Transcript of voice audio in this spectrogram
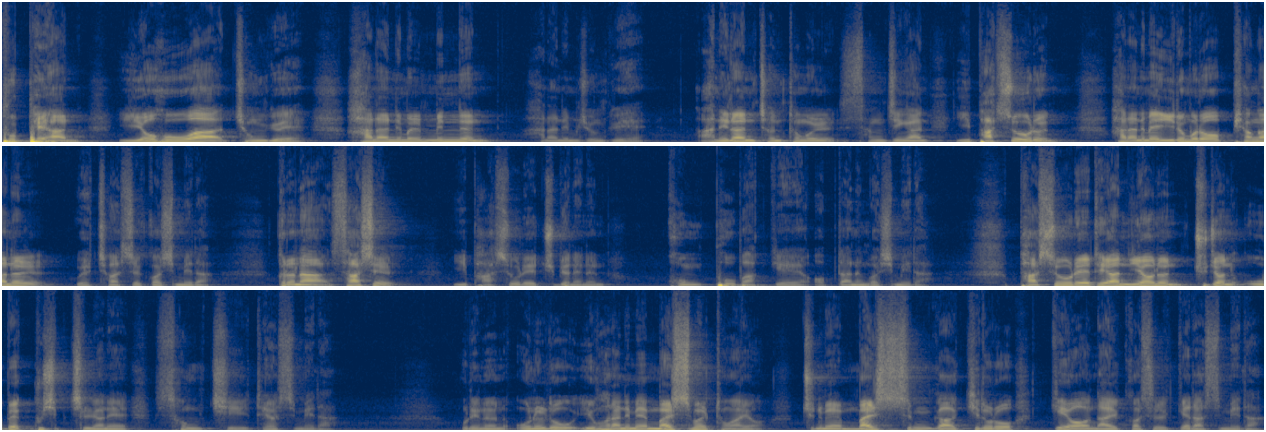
부패한 여호와 종교에 하나님을 믿는 하나님 종교에 아니란 전통을 상징한 이 바수울은 하나님의 이름으로 평안을 외쳐왔을 것입니다. 그러나 사실 이 바수울의 주변에는 공포밖에 없다는 것입니다. 바수울에 대한 예언은 주전 597년에 성취되었습니다. 우리는 오늘도 이 하나님의 말씀을 통하여 주님의 말씀과 기도로 깨어날 것을 깨닫습니다.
